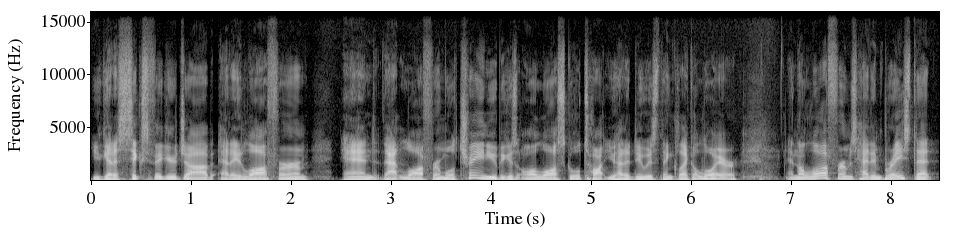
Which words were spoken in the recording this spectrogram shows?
you get a six-figure job at a law firm and that law firm will train you because all law school taught you how to do is think like a lawyer. And the law firms had embraced that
